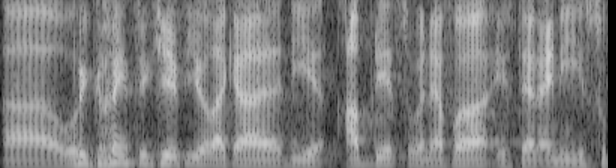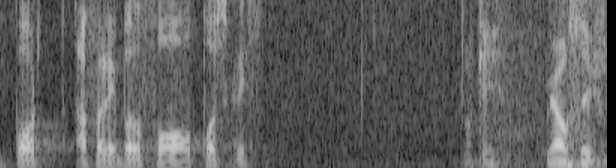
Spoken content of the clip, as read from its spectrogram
Uh, we're going to give you like uh, the updates whenever is there any support available for Postgres. Okay, we're all safe.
